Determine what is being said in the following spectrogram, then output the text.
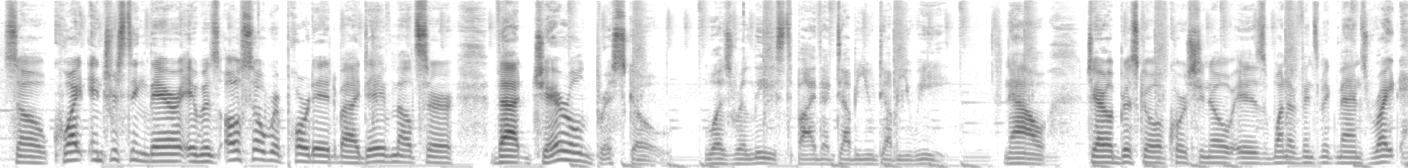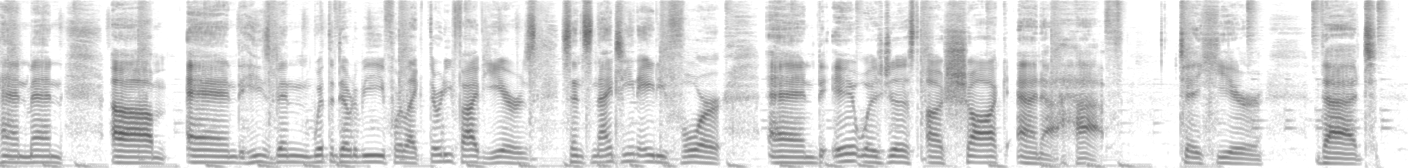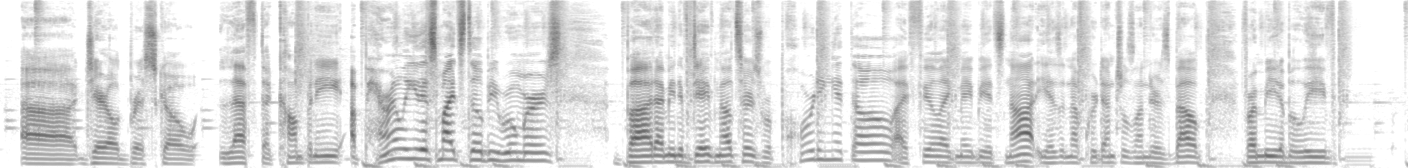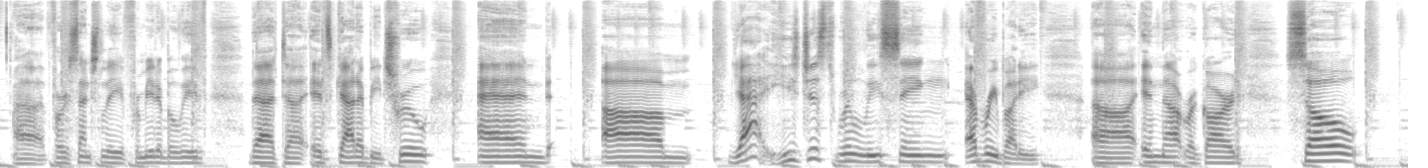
So, quite interesting there. It was also reported by Dave Meltzer that Gerald Brisco was released by the WWE. Now, Gerald Brisco, of course, you know, is one of Vince McMahon's right hand men. Um, and he's been with the WWE for like 35 years since 1984. And it was just a shock and a half to hear that uh, Gerald Brisco left the company. Apparently, this might still be rumors, but I mean, if Dave Meltzer is reporting it, though, I feel like maybe it's not. He has enough credentials under his belt for me to believe, uh, for essentially for me to believe that uh, it's got to be true. And um, yeah, he's just releasing everybody uh, in that regard. So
